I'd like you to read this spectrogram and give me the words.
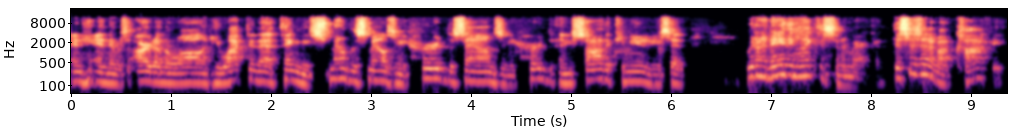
and and there was art on the wall and he walked into that thing and he smelled the smells and he heard the sounds and he heard and he saw the community he said we don't have anything like this in America this isn't about coffee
